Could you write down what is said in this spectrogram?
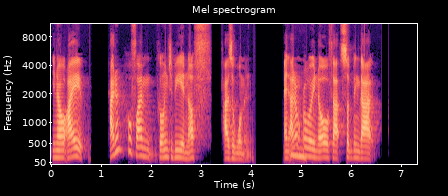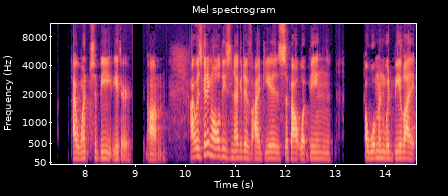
you know, I I don't know if I'm going to be enough as a woman. And mm I don't mm-hmm. really know if that's something that I want to be either. Um, I was getting all these negative ideas about what being a woman would be like,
